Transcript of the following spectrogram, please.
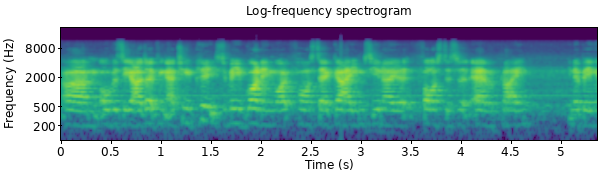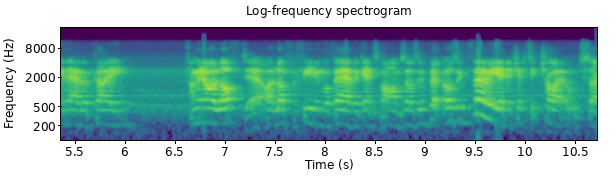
um, obviously, I don't think they're too pleased to be running right past their games, you know, fast as an aeroplane, you know, being an aeroplane. I mean, I loved it. I loved the feeling of air against my arms. I was a, I was a very energetic child, so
